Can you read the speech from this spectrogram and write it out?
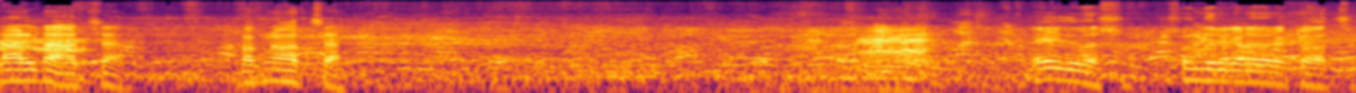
লালটা আচ্ছা। বকনা বাচ্চা। এই যে দর্শক সুন্দরী কাটার একটা বাচ্চা।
